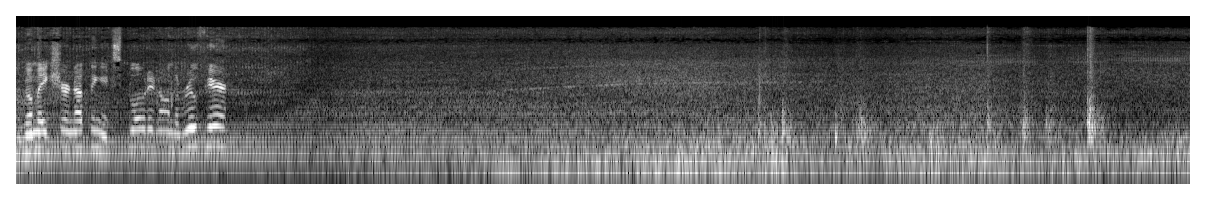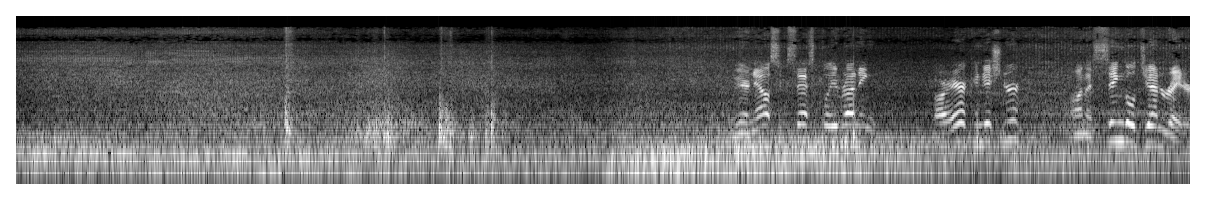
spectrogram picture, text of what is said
We're gonna make sure nothing exploded on the roof here. Now successfully running our air conditioner on a single generator.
